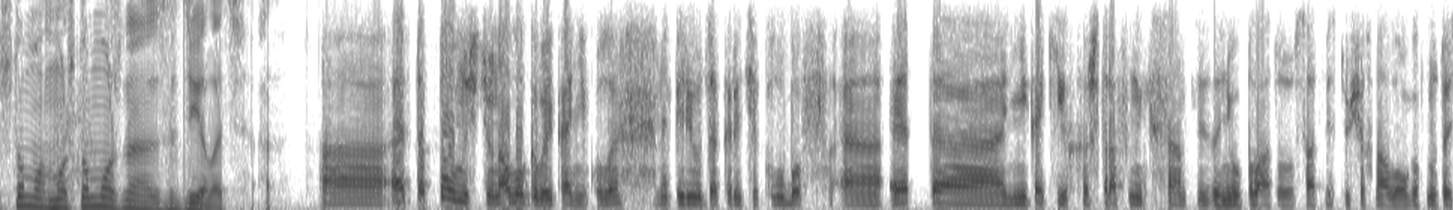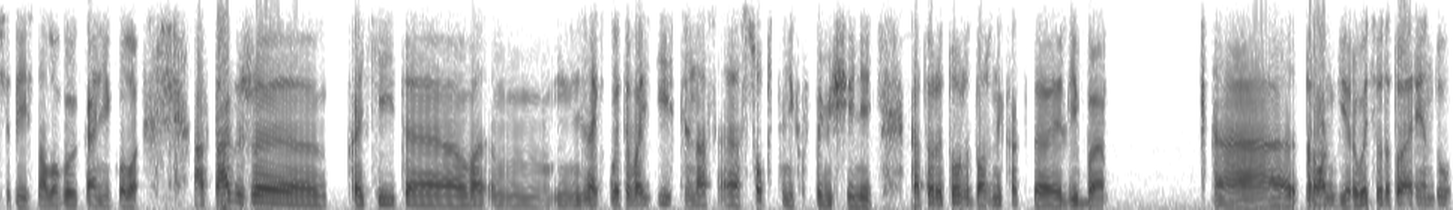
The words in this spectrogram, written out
что, что можно сделать? А, это полностью налоговые каникулы на период закрытия клубов. А, это никаких штрафных санкций за неуплату соответствующих налогов, ну то есть это есть налоговые каникулы, а также какие-то, не знаю, какое-то воздействие на э, собственников помещений, которые тоже должны как-то либо пролонгировать вот эту аренду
